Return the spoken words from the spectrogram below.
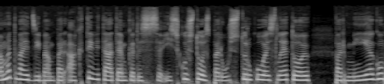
pamatvaidzībām, par aktivitātēm, kad es izkustos, par uzturu, ko es lietoju, par miegu.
